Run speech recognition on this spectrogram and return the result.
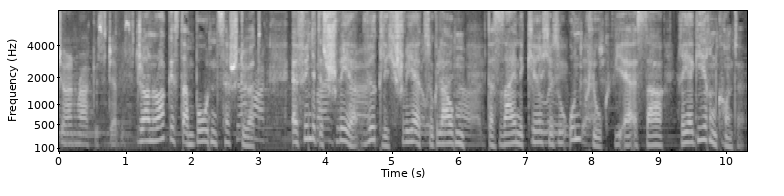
John Rock ist am Boden zerstört. Er findet es schwer, wirklich schwer zu glauben, dass seine Kirche so unklug, wie er es sah, reagieren konnte.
